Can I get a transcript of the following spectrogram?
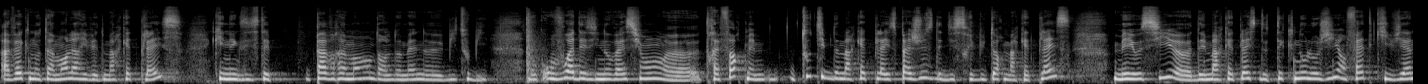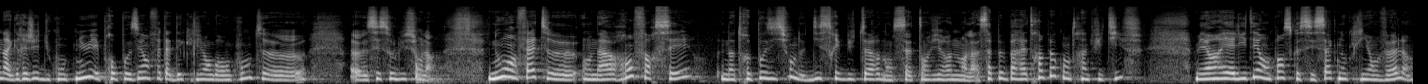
avec notamment l'arrivée de Marketplace, qui n'existait pas pas vraiment dans le domaine B2B. Euh, Donc on voit des innovations euh, très fortes, même tout type de marketplace, pas juste des distributeurs marketplace, mais aussi euh, des marketplaces de technologie en fait qui viennent agréger du contenu et proposer en fait à des clients grands comptes ces solutions-là. Nous en fait, on a renforcé notre position de distributeur dans cet environnement-là. Ça peut paraître un peu contre-intuitif, mais en réalité, on pense que c'est ça que nos clients veulent,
